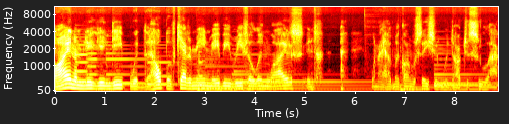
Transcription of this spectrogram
Mine, I'm digging deep with the help of ketamine, maybe refilling wise. And when I have my conversation with Dr. Sulak,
